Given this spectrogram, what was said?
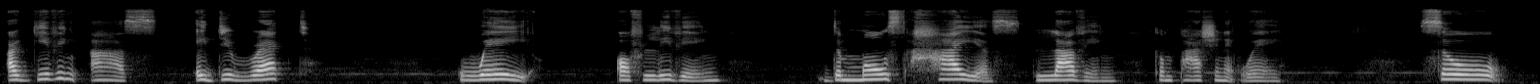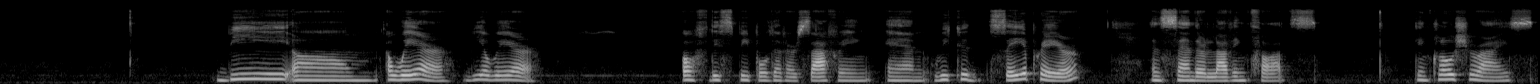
are giving us a direct way of living the most highest, loving, compassionate way. So be um, aware, be aware of these people that are suffering, and we could say a prayer and send our loving thoughts. You can close your eyes.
